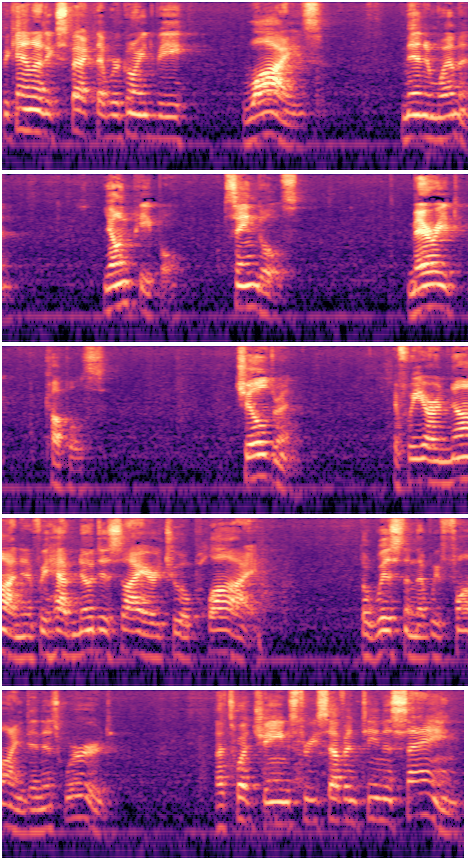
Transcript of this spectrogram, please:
We cannot expect that we're going to be wise men and women, young people, singles, married couples, children, if we are not, and if we have no desire to apply the wisdom that we find in his word. That's what James 3:17 is saying.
